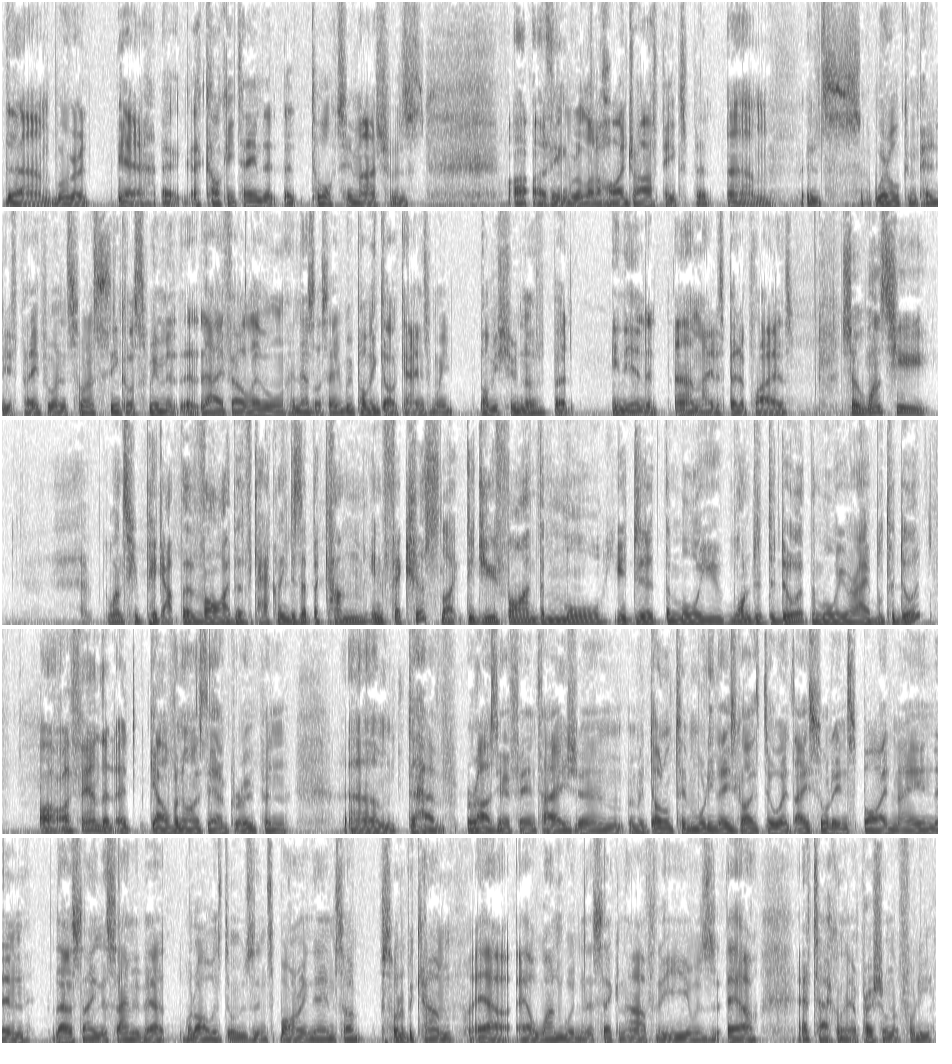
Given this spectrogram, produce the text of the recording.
that um, we were yeah a, a cocky team that, that, talked too much. Was I, think we're a lot of high draft picks, but um, it's we're all competitive people and sort of sink or swim at the, the AFL level. And as I said, we probably got games and we probably shouldn't have, but in the end, it um, made us better players. So once you once you pick up the vibe of tackling, does it become infectious? Like, did you find the more you did it, the more you wanted to do it, the more you were able to do it? I found that it galvanised our group and um, to have Orazio Fantasia and McDonald-Tipungwuti, these guys do it, they sort of inspired me and then they were saying the same about what I was doing was inspiring them. So I've sort of become our, our one wood in the second half of the year was our, our tackle and our pressure on the footy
